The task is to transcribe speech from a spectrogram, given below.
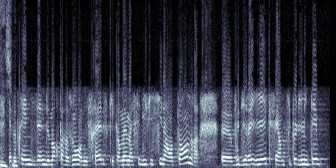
il y a à peu près une dizaine de morts par jour en Israël, ce qui est quand même assez difficile à entendre. Euh, vous diriez que c'est un petit peu limité euh,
